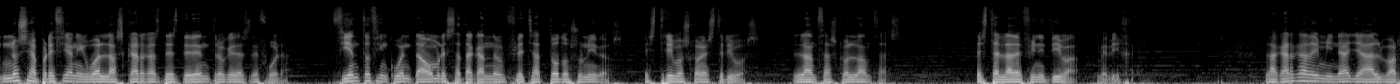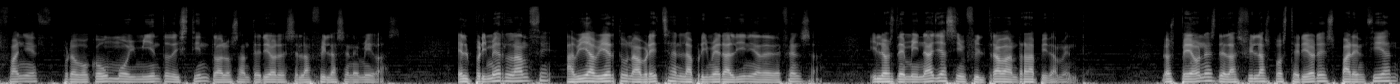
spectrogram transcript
No se aprecian igual las cargas desde dentro que desde fuera. 150 hombres atacando en flecha todos unidos, estribos con estribos, lanzas con lanzas. Esta es la definitiva, me dije. La carga de Minaya Álvar Fáñez provocó un movimiento distinto a los anteriores en las filas enemigas. El primer lance había abierto una brecha en la primera línea de defensa, y los de Minaya se infiltraban rápidamente. Los peones de las filas posteriores parecían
